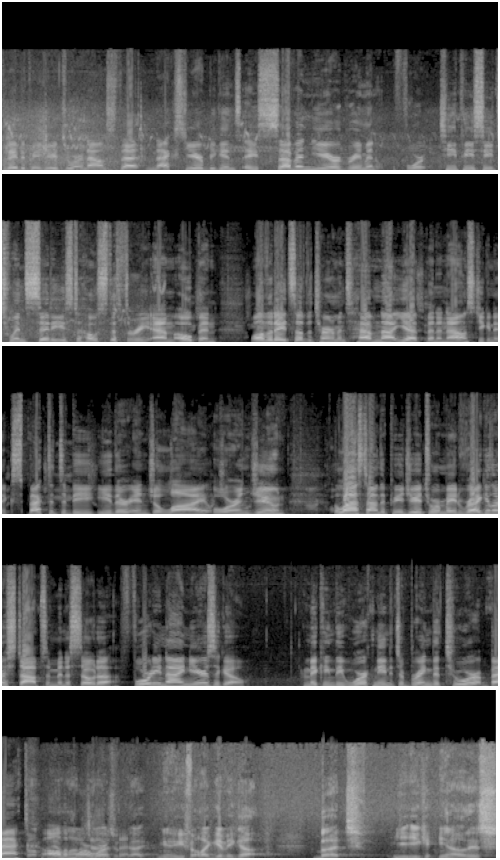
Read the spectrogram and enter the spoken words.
Today, the PGA Tour announced that next year begins a seven-year agreement for TPC Twin Cities to host the 3M Open. While the dates of the tournaments have not yet been announced, you can expect it to be either in July or in June. The last time the PGA Tour made regular stops in Minnesota, 49 years ago, making the work needed to bring the tour back all the more worth it. You know, you felt like giving up, but you, you, you know, this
